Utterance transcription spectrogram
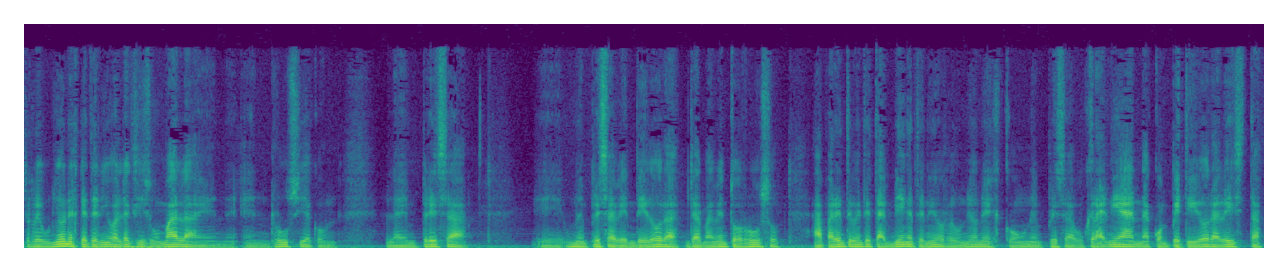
reuniones que ha tenido Alexis Humala en, en Rusia con la empresa, eh, una empresa vendedora de armamento ruso. Aparentemente también ha tenido reuniones con una empresa ucraniana, competidora de esta.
